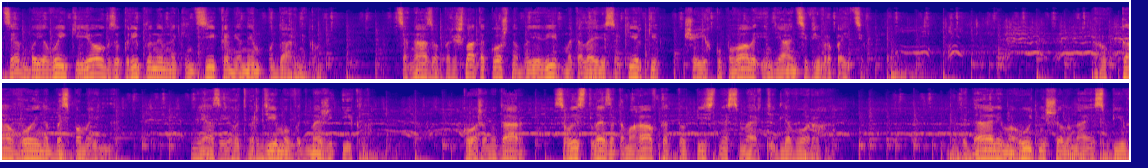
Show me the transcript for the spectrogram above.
це бойовий кійок з укріпленим на кінці кам'яним ударником. Ця назва перейшла також на бойові металеві сокірки, що їх купували індіанців європейців. Рука воїна безпомильна. М'язи його тверді, мов ведмежі ікла. Кожен удар, свист леза тамагавка то пісня смерті для ворога. Дедалі могутніше лунає спів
